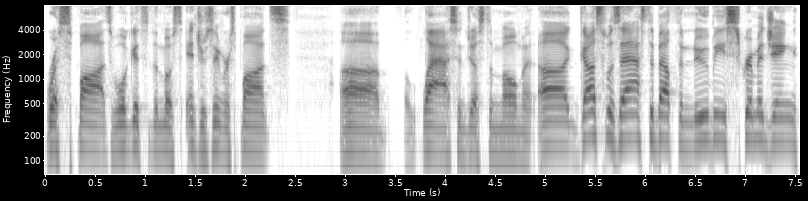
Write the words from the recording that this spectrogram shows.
response. We'll get to the most interesting response uh, last in just a moment. Uh, Gus was asked about the newbie scrimmaging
